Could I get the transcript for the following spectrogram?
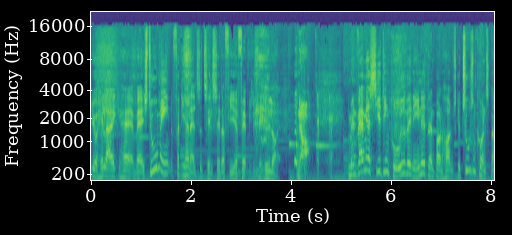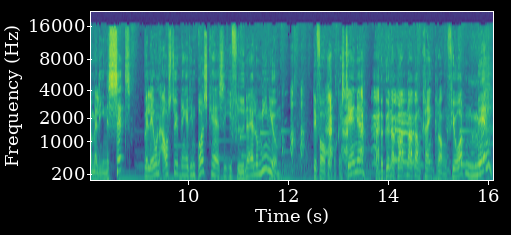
jo heller ikke have, være i stue med en, fordi han altid tilsætter 4-5 hele hvidløg. Nå. Men hvad med at sige, at din gode veninde, den Bornholmske tusindkunstner Malene Sæt, vil lave en afstøbning af din brystkasse i flydende aluminium. Det foregår på Christiania, og begynder godt nok omkring kl. 14, men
